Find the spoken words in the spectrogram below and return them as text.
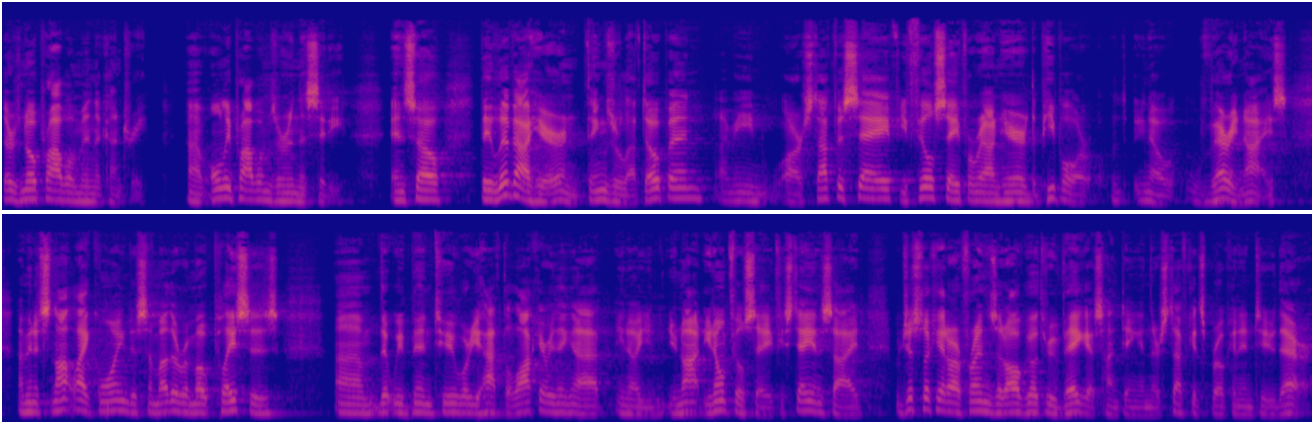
There's no problem in the country. Um, only problems are in the city. And so they live out here and things are left open. I mean, our stuff is safe. You feel safe around here. The people are, you know, very nice. I mean, it's not like going to some other remote places um, that we've been to where you have to lock everything up. You know, you, you're not, you don't feel safe. You stay inside. Just look at our friends that all go through Vegas hunting and their stuff gets broken into there.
